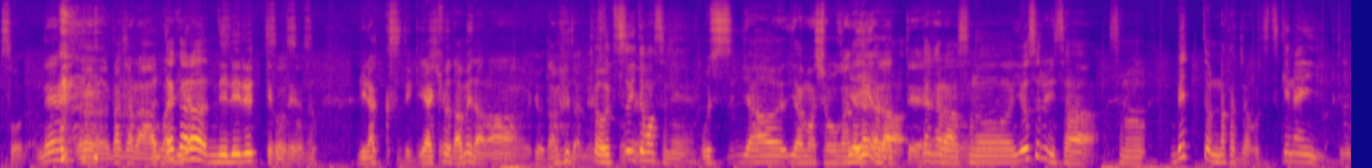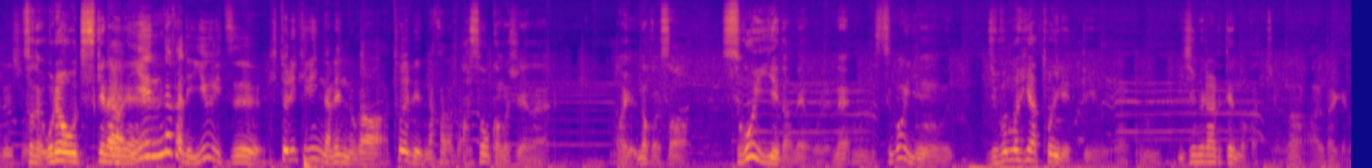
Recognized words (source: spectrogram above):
そうだね。うん。だから だから寝れるってことよなそうそうそう。リラックスできる。いや今日ダメだな。うん今日ダメだね。今日落ち着いてますすね。落ち着いやいやまあしょうがいねえやだからよだって。だからうん。その要するにさそのベッドの中じゃ落ち着けないってことでしょ。そうだよ。俺は落ち着けないね。だから家の中で唯一一人きりになれるのがトイレの中だから。あそうかもしれない。あなんかさすごい家だね俺ね。うんすごいね、うん。自分の部屋トイレっていう、いじめられてんのかっていうのはあれだけど、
